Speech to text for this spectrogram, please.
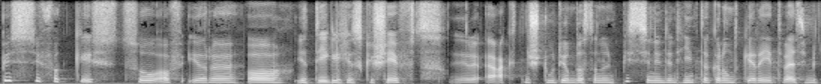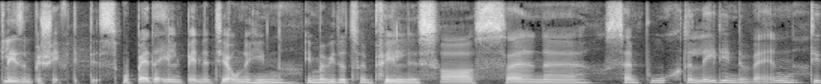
bisschen vergisst so auf ihre, äh, ihr tägliches Geschäft, ihr Aktenstudium, das dann ein bisschen in den Hintergrund gerät, weil sie mit Lesen beschäftigt ist. Wobei der Ellen Bennett ja ohnehin immer wieder zu empfehlen ist. Äh, seine, sein Buch The Lady in the Van, die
